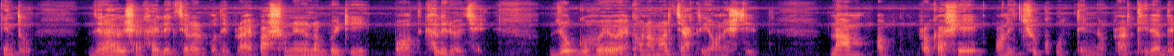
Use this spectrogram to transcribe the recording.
কিন্তু জেনারেল শাখায় লেকচারার পদে প্রায় পাঁচশো নিরানব্বইটি পদ খালি রয়েছে। যোগ্য হয়েও এখন আমার চাকরি অনিশ্চিত। নাম প্রকাশে অনিচ্ছুক উত্তীর্ণ প্রার্থীরা দ্য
